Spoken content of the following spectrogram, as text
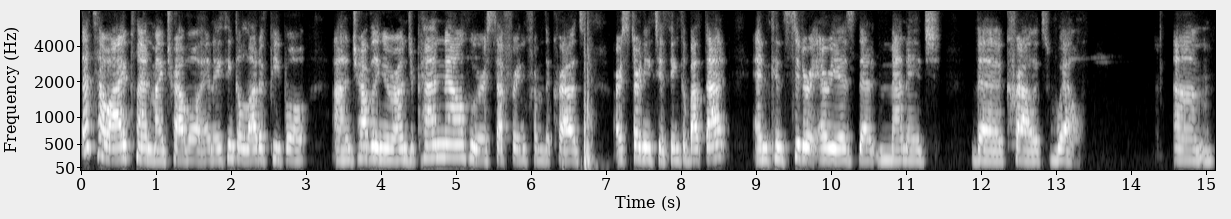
That's how I plan my travel. And I think a lot of people uh, traveling around Japan now who are suffering from the crowds are starting to think about that and consider areas that manage the crowds well um,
